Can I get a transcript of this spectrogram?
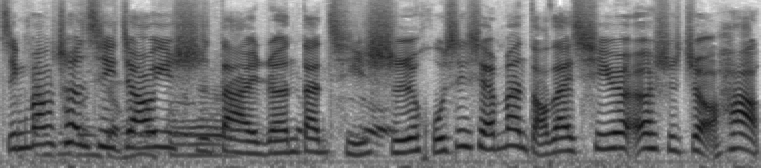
警方趁其交易时逮人，但其实胡姓嫌犯早在七月二十九号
